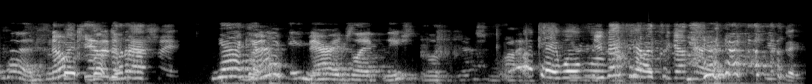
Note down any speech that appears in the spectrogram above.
Ahead. No But- but Canada one of the- bashing. Yeah, Canada gave marriage like nation, nationwide. Okay, well, You guys have it together. together.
